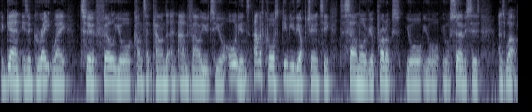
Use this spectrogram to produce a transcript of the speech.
again, is a great way to fill your content calendar and add value to your audience and of course give you the opportunity to sell more of your products your your your services as well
